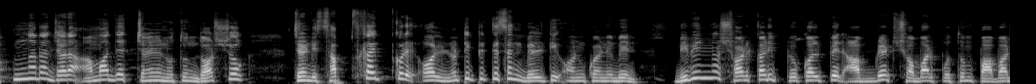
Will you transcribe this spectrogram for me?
আপনারা যারা আমাদের চ্যানেলে নতুন দর্শক, চ্যানেলটি সাবস্ক্রাইব করে অল নোটিফিকেশান বেলটি অন করে নেবেন। বিভিন্ন সরকারি প্রকল্পের আপডেট সবার প্রথম পাবার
